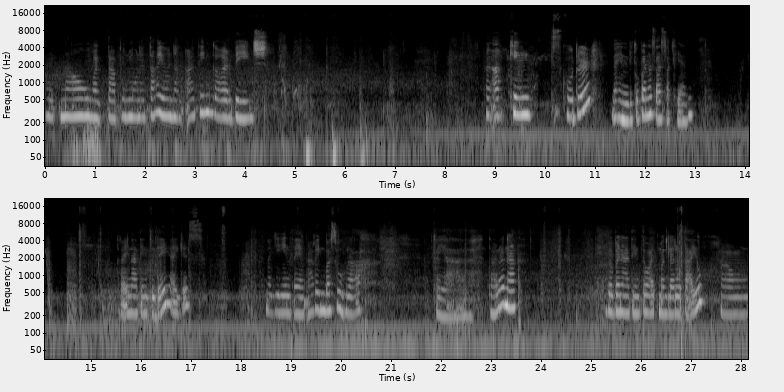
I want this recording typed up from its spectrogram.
Right now, magtapon muna tayo ng ating garbage. Ang aking scooter na hindi ko pa nasasakyan. Try natin today, I guess. Naghihintay ang aking basura. Kaya, tara na. Baba natin to at maglaro tayo. Um,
